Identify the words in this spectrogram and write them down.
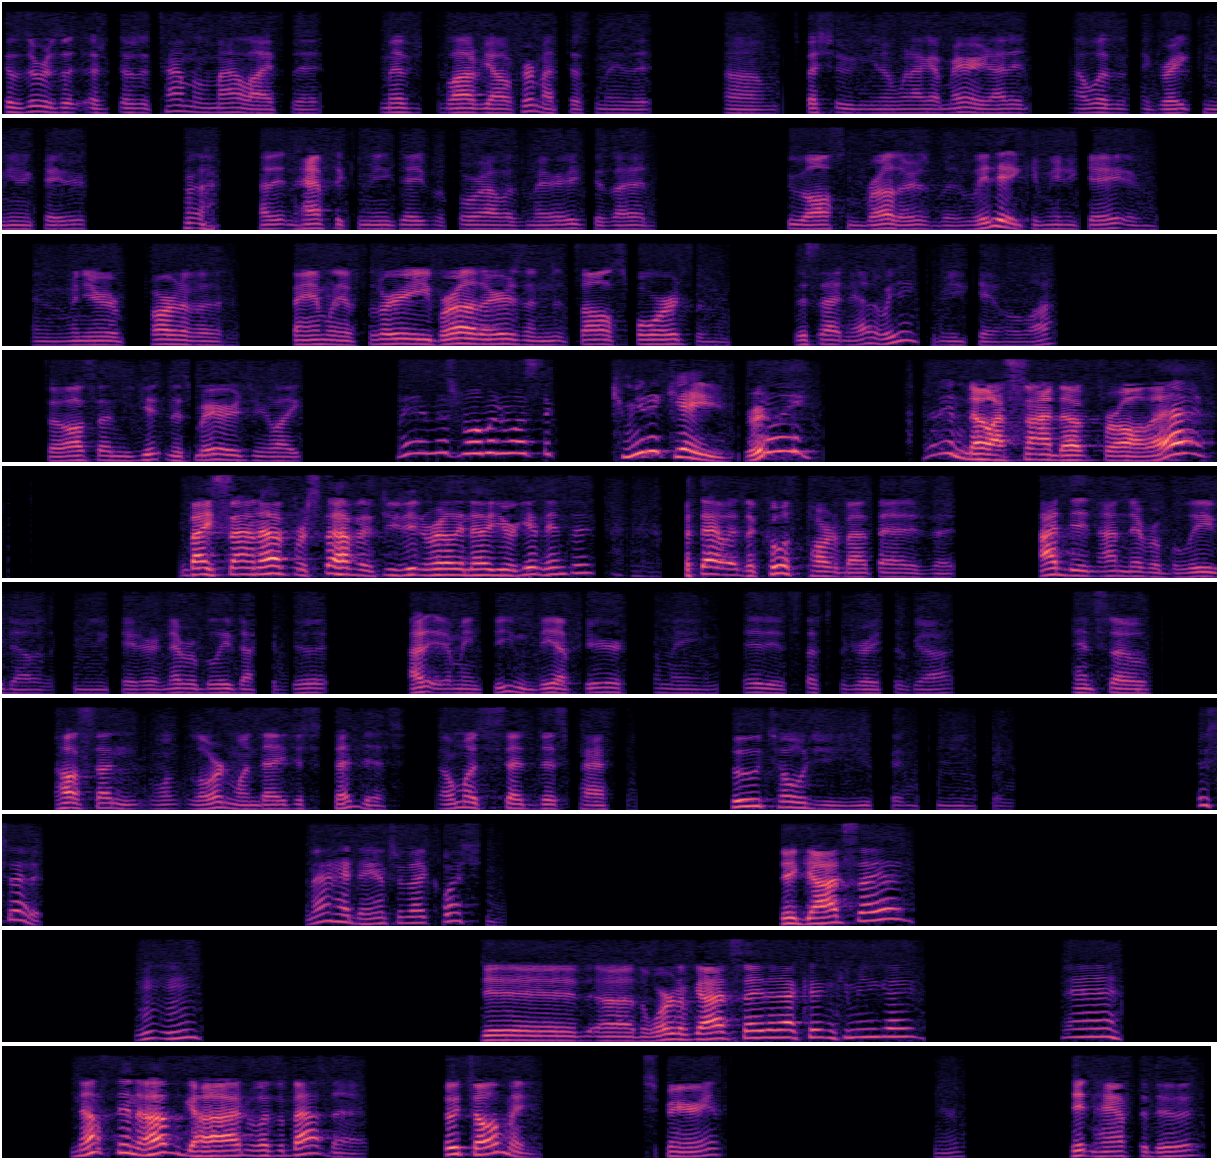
Because there there was a time in my life that a lot of y'all have heard my testimony that, um, especially you know when I got married, I didn't I wasn't a great communicator. I didn't have to communicate before I was married because I had two awesome brothers, but we didn't communicate. And, and when you're part of a family of three brothers and it's all sports and this, that, and the other. We didn't communicate a whole lot. So all of a sudden you get in this marriage and you're like, man, this woman wants to communicate. Really? I didn't know I signed up for all that. Anybody sign up for stuff that you didn't really know you were getting into? But that was the coolest part about that is that I didn't. I never believed I was a communicator. I never believed I could do it. I, I mean, to even be up here, I mean, it is such the grace of God. And so, all of a sudden, Lord one day just said this. Almost said this passage. Who told you you couldn't communicate? Who said it? And I had to answer that question. Did God say it? Mm-mm. Did uh, the Word of God say that I couldn't communicate? Eh. Nothing of God was about that. Who told me? Experience. Yeah. Didn't have to do it.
